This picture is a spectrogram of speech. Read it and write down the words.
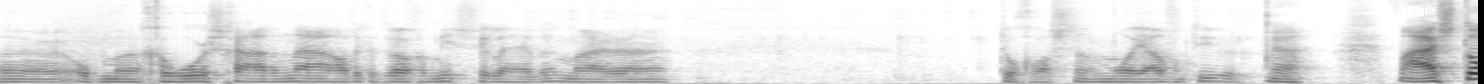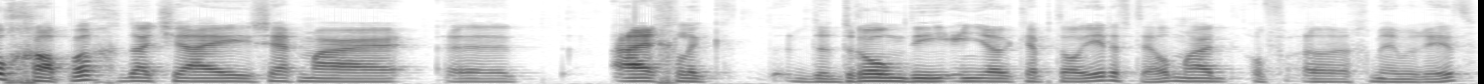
eh, op mijn gehoorschade na had ik het wel gemist willen hebben, maar toch was het een mooi avontuur. Maar het is toch grappig dat jij, zeg maar, eigenlijk de droom die in je, ik heb het al eerder verteld, maar, of eh, gememoreerd,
